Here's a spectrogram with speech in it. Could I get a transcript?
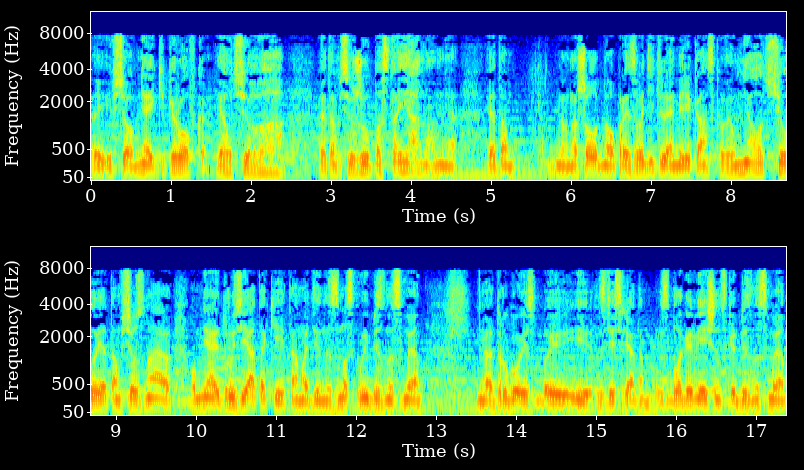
и все, у меня экипировка, я вот все, а, я там сижу постоянно, у меня, я там ну, нашел одного производителя американского, и у меня вот все, я там все знаю, у меня и друзья такие, там один из Москвы бизнесмен, другой из, и, и здесь рядом из Благовещенска бизнесмен,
